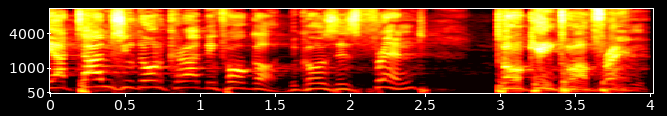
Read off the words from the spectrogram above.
There are times you don't cry before God because his friend talking to a friend.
